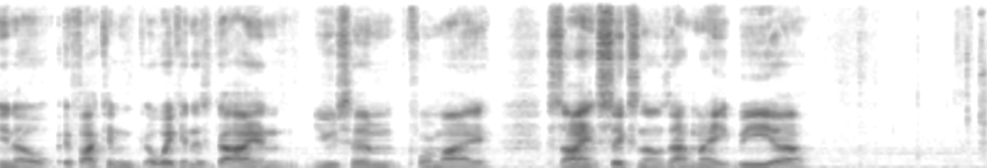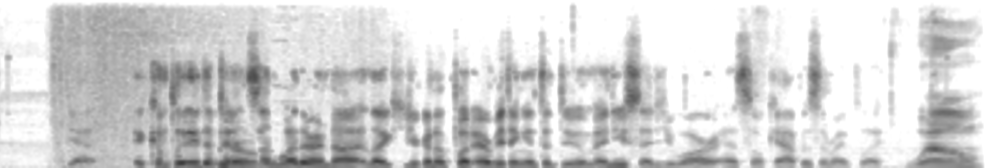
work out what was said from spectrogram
you know if I can awaken this guy and use him for my science six nodes, that might be uh. Yeah. It completely depends Yeah. on whether or not like you're gonna put everything into Doom, and you said you are, and so Cap is the right play. Well,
